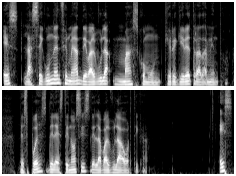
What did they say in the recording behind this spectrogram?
Es la segunda enfermedad de válvula más común que requiere tratamiento, después de la estenosis de la válvula aórtica. Es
